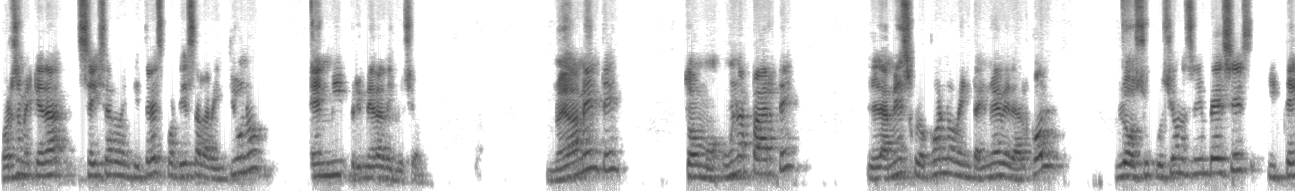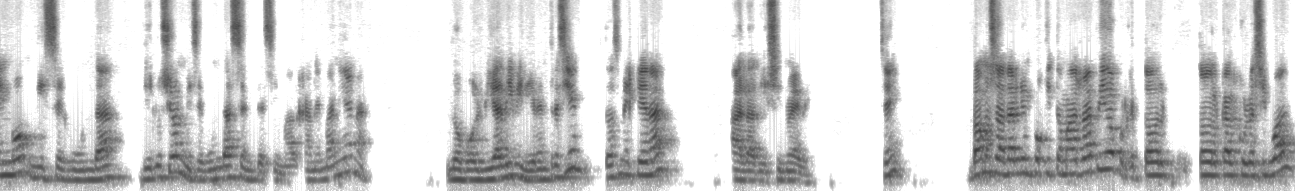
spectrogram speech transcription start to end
Por eso me queda 6,023 por 10 a la 21 en mi primera dilución. Nuevamente, tomo una parte, la mezclo con 99 de alcohol, lo sucusiono 100 veces y tengo mi segunda dilución, mi segunda centesimal hahnemanniana. Lo volví a dividir entre 100. Entonces me queda a la 19. ¿Sí? Vamos a darle un poquito más rápido porque todo el, todo el cálculo es igual.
